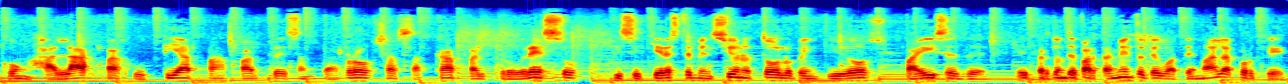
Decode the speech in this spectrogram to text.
con Jalapa, Jutiapa, parte de Santa Rosa, Zacapa, El Progreso, y si quieres te menciono todos los 22 países, de, eh, perdón, departamentos de Guatemala, porque,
